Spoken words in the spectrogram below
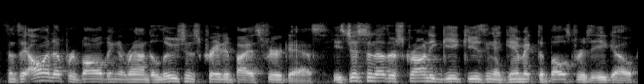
since they all end up revolving around delusions created by his fear gas. He's just another scrawny geek using a gimmick to bolster his ego,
